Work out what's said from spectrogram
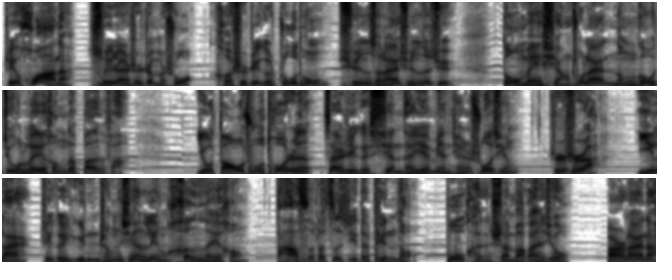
这话呢虽然是这么说，可是这个朱仝寻思来寻思去，都没想出来能够救雷横的办法，又到处托人在这个县太爷面前说情。只是啊，一来这个郓城县令恨雷横，打死了自己的姘头，不肯善罢甘休；二来呢，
